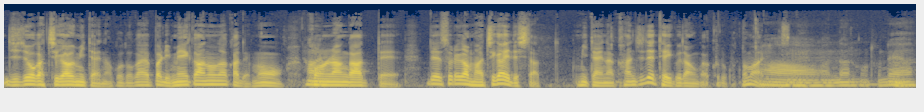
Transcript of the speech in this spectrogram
事情が違うみたいなことがやっぱりメーカーの中でも混乱があって、でそれが間違いでしたみたいな感じで takedown が来ることもありますね。なるほどね、うん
